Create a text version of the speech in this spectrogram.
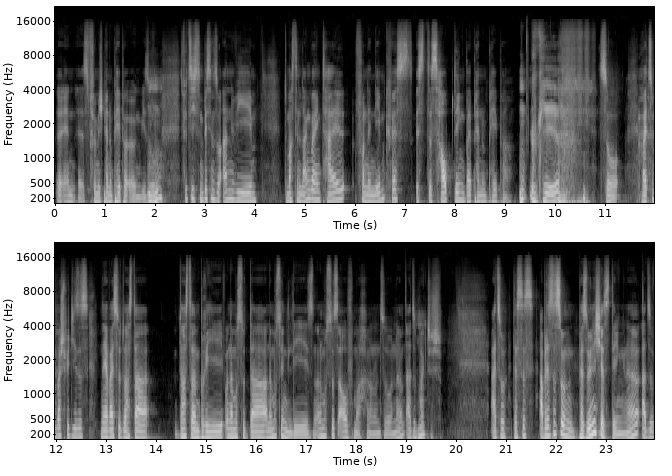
äh, in, ist für mich Pen und Paper irgendwie so. Mhm. Es fühlt sich so ein bisschen so an wie du machst den langweiligen Teil von den Nebenquests, ist das Hauptding bei Pen und Paper. Okay. So, weil zum Beispiel dieses, naja, weißt du, du hast da, du hast da einen Brief und dann musst du da und dann musst du ihn lesen und dann musst du es aufmachen und so, ne? Also mhm. praktisch. Also, das ist, aber das ist so ein persönliches Ding, ne? Also,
